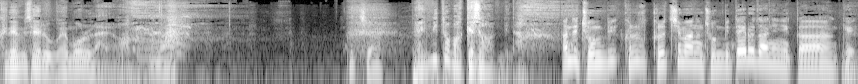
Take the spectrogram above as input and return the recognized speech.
그 냄새를 왜 몰라요? 그렇죠. 100m 밖에서 압니다. 아, 근데 좀비 그렇, 그렇지만은 좀비 떼로 다니니까 그,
